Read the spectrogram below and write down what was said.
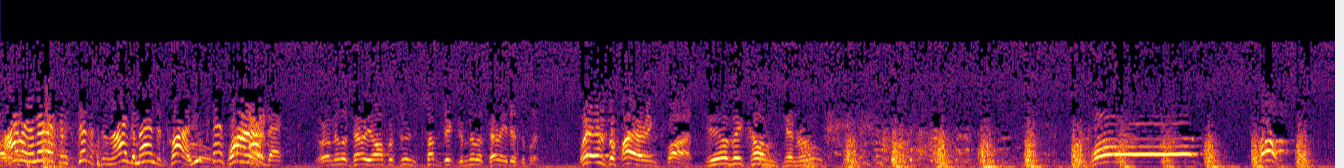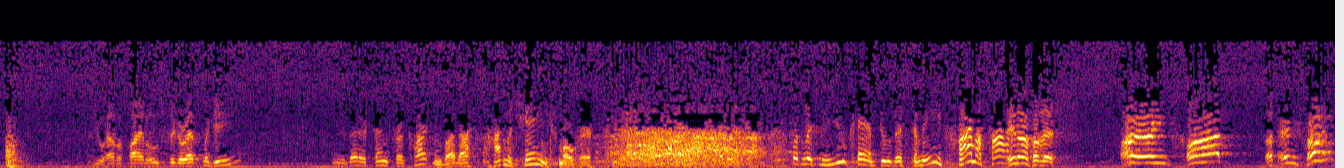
I'm an American citizen, and I demand a trial. You can't Quiet. that. You're a military officer and subject to military discipline. Where's the firing squad? Here they come, General. Forward! Halt! Do you have a final cigarette, McGee? You better send for a carton, Bud. I, I'm a chain smoker. but listen, you can't do this to me. I'm a solid... Enough of this. Firing squad, attention!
